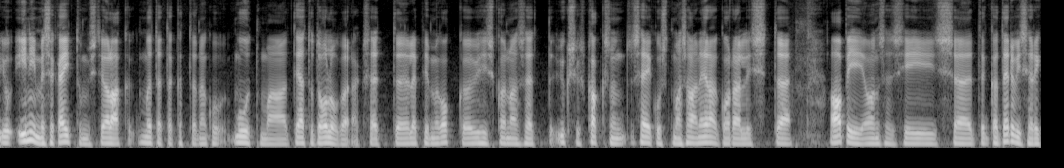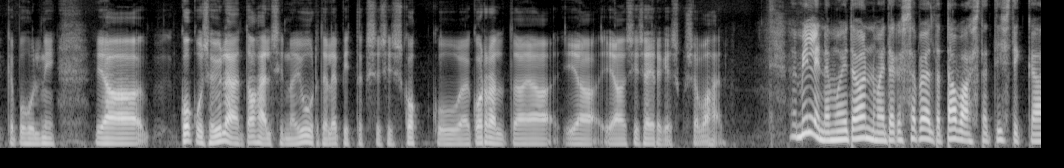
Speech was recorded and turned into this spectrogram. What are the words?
ju inimese käitumist ei ole mõtet hakata nagu muutma teatud olukorraks, et lepime kokku ühiskonnas, et üks, üks, kaks on see, kust ma saan erakorralist abi, on see siis ka terviserikke puhul nii, ja kogu see ülejäänud ahel sinna juurde lepitakse siis kokku korraldaja ja, ja siis häirekeskuse vahel milline muide on, ma ei tea, kas saab öelda tavastatistika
